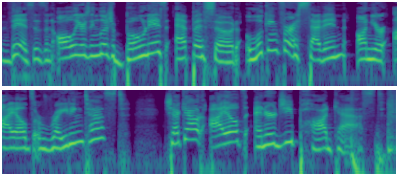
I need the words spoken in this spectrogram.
This is an All Ears English bonus episode. Looking for a seven on your IELTS writing test? Check out IELTS Energy Podcast.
